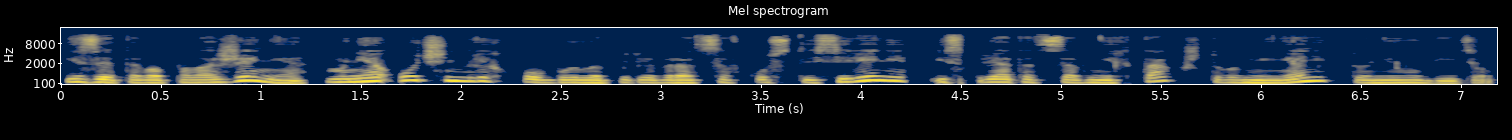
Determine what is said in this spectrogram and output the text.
Из этого положения мне очень легко было перебраться в кусты сирени и спрятаться в них так, чтобы меня никто не увидел.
